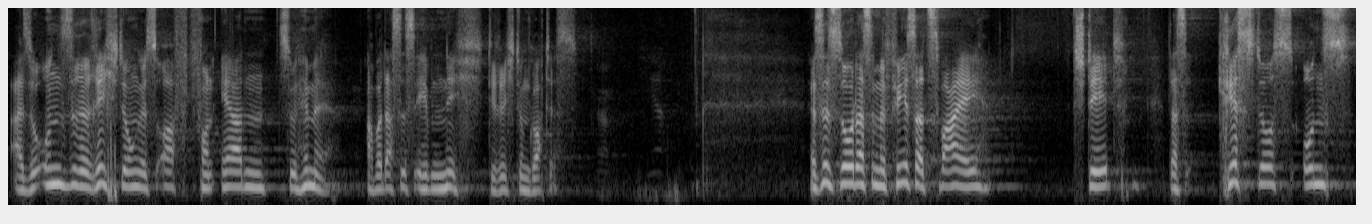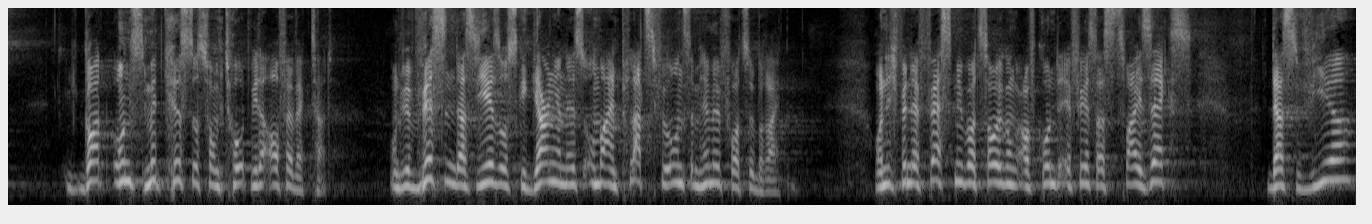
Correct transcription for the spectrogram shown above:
Also unsere Richtung ist oft von Erden zu Himmel, aber das ist eben nicht die Richtung Gottes. Es ist so, dass im Epheser 2 steht, dass Christus uns Gott uns mit Christus vom Tod wieder auferweckt hat. Und wir wissen, dass Jesus gegangen ist, um einen Platz für uns im Himmel vorzubereiten. Und ich bin der festen Überzeugung aufgrund Ephesers 2,6, dass wir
